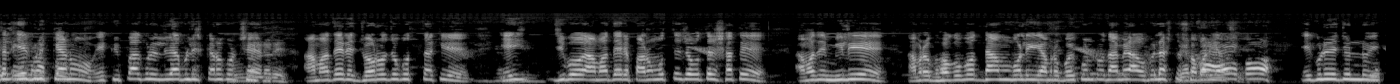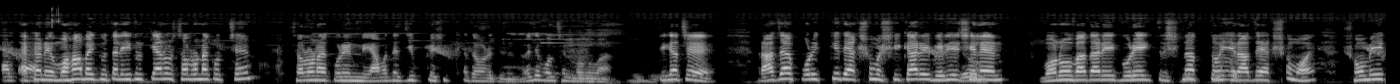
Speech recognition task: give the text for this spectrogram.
তাহলে এগুলি কেন? এই কৃপাগুলি লীলাগুলি কেন করছেন? আমাদের জড় জগৎটাকে এই জীব আমাদের পারমত্য জগতের সাথে আমাদের মিলিয়ে আমরা ভগবত ধাম বলি আমরা বৈকুণ্ঠ ধামের অভিলাষ তো সবারই আছে। এগুলির জন্যই এখানে মহাভাগ্য তাহলে এগুলো কেন চালনা করছেন? চালনা করেননি আমাদের জীবকে শিক্ষা দেওয়ার জন্য। ওই যে বলছেন ভগবান। ঠিক আছে? রাজা পরীক্ষিত একসময় শিকারে বেরিয়েছিলেন। বনবাদারে ঘুরে তৃষ্ণাত্ম হয়ে রাজা একসময় শ্রমিক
